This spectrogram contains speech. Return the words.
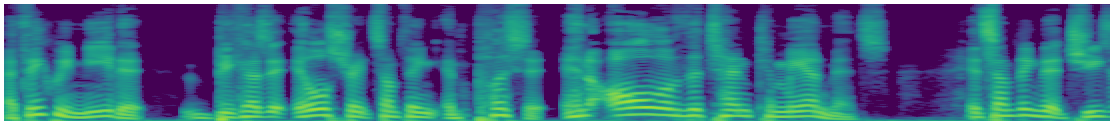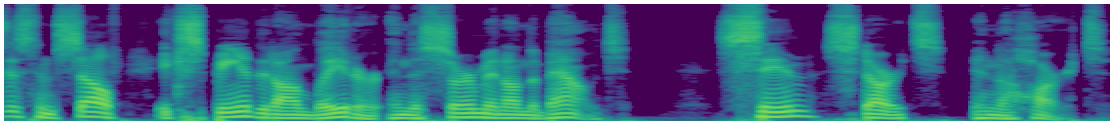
I think we need it because it illustrates something implicit in all of the Ten Commandments. It's something that Jesus himself expanded on later in the Sermon on the Mount. Sin starts in the heart.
